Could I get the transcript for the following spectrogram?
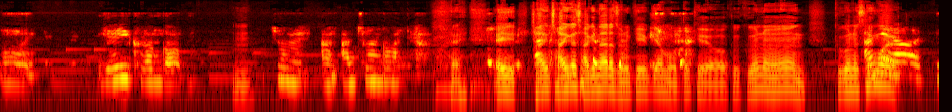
음, 예의 그런 거 음. 좀안 안 좋아하는 것 같아요. 에이, 자기, 자기가 자기 나라 저렇게 얘기하면 어떡해요. 그, 그거는, 그거는 생활, 아니에요. 그,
